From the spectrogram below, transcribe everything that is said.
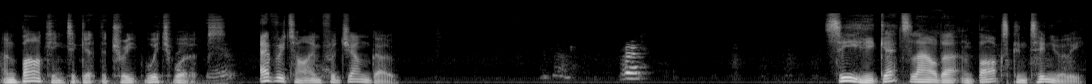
and barking to get the treat which works. Every time for Jungo. See, he gets louder and barks continually.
